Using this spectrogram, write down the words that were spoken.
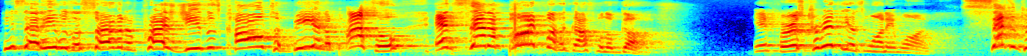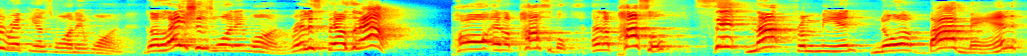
he said he was a servant of Christ Jesus, called to be an apostle, and set apart for the gospel of God. In 1 Corinthians 1 and 1, 2 Corinthians 1 and 1, Galatians 1 and 1 really spells it out. Paul, an apostle, an apostle sent not from men nor by man,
